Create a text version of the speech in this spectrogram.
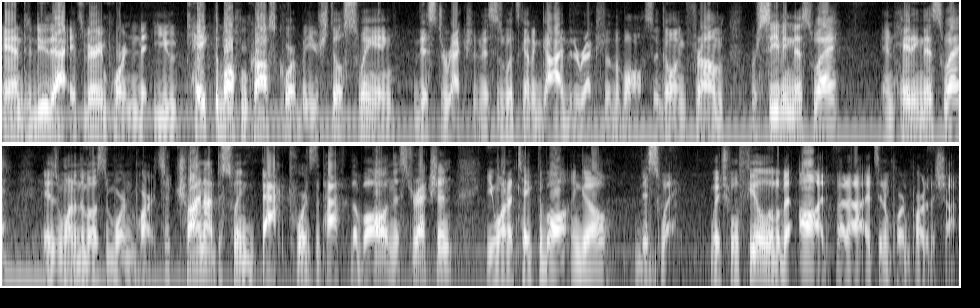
And to do that, it's very important that you take the ball from cross court, but you're still swinging this direction. This is what's gonna guide the direction of the ball. So going from receiving this way and hitting this way is one of the most important parts. So try not to swing back towards the path of the ball in this direction. You wanna take the ball and go this way, which will feel a little bit odd, but uh, it's an important part of the shot.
